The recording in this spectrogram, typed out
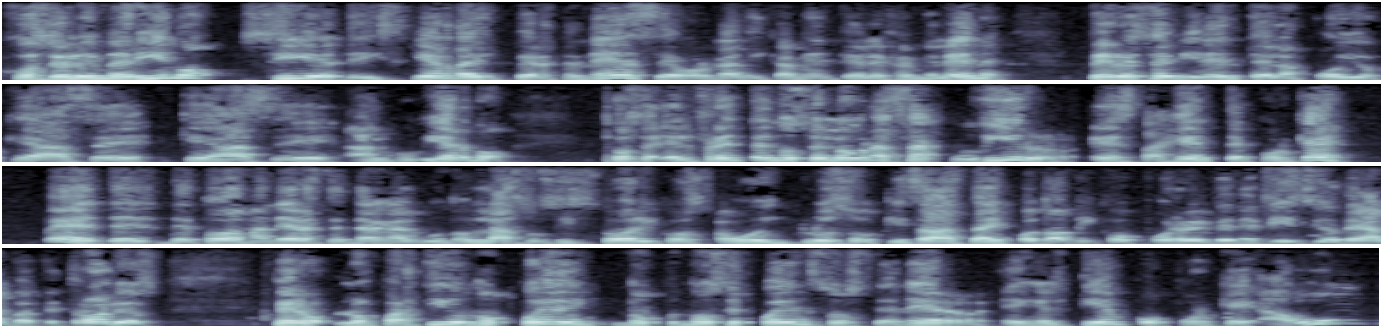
José Luis Merino sí es de izquierda y pertenece orgánicamente al FMLN, pero es evidente el apoyo que hace, que hace al gobierno. Entonces, el frente no se logra sacudir esta gente. ¿Por qué? Pues de, todas maneras tendrán algunos lazos históricos o incluso quizás hasta económicos por el beneficio de Alba Petróleos, pero los partidos no pueden, no, no se pueden sostener en el tiempo porque aún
